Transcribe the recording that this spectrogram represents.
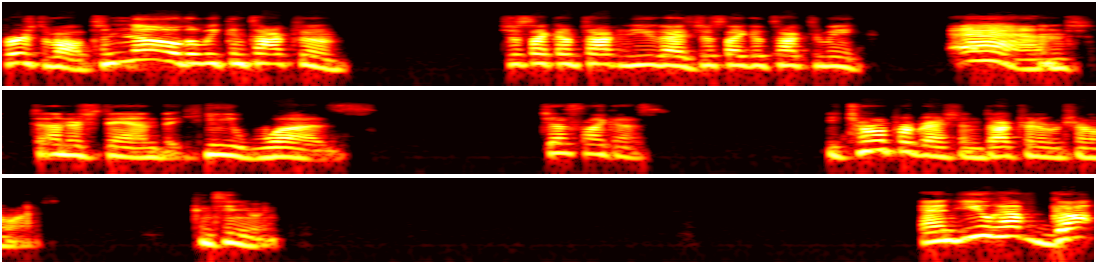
First of all, to know that we can talk to him, just like I'm talking to you guys, just like he'll talk to me, and to understand that he was just like us. Eternal progression, doctrine of eternal life. Continuing. And you have got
